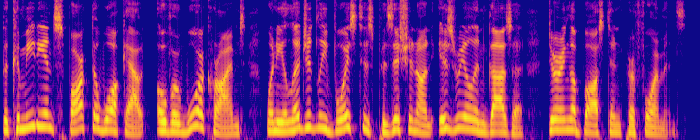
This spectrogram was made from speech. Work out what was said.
the comedian sparked a walkout over war crimes when he allegedly voiced his position on Israel and Gaza during a Boston performance.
